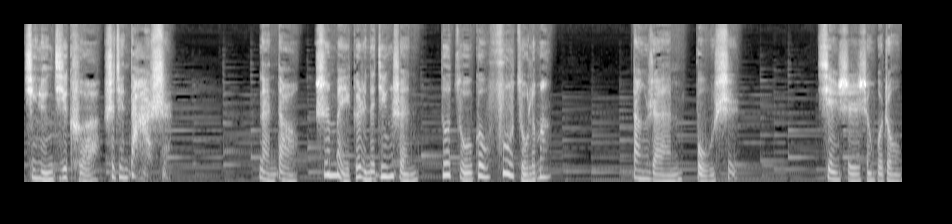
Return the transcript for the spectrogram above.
心灵饥渴是件大事。难道是每个人的精神都足够富足了吗？当然不是。现实生活中，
